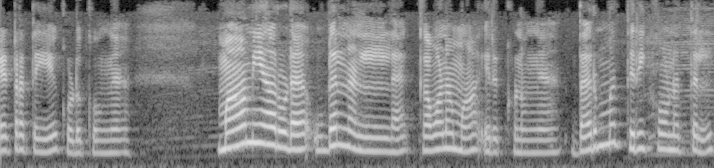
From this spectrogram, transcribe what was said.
ஏற்றத்தையே கொடுக்குங்க. மாமியாரோட உடல் நல்ல கவனமாக இருக்கணுங்க. தர்ம திரிகோணத்தில்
